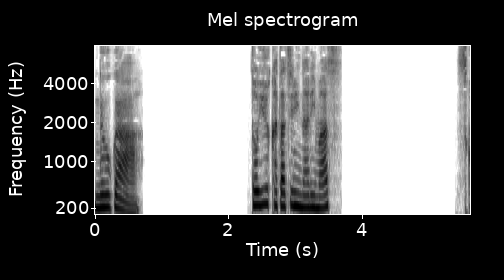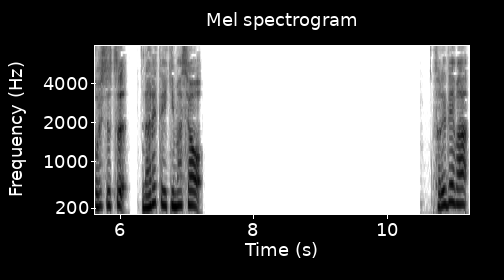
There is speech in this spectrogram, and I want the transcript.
누가という形になります。少しずつ慣れていきましょう。それでは、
